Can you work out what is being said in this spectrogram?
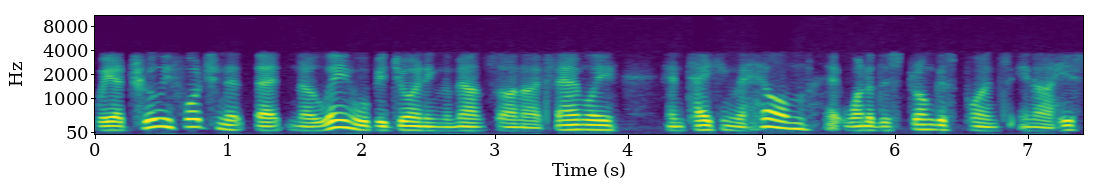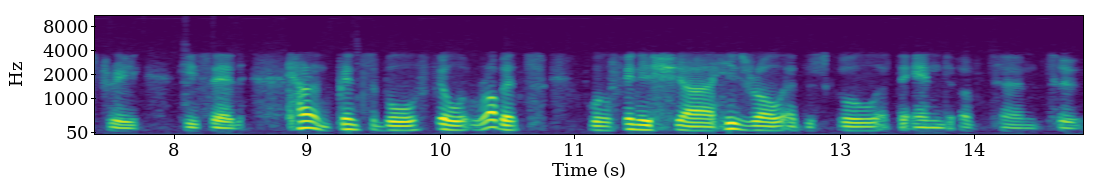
We are truly fortunate that Nolene will be joining the Mount Sinai family and taking the helm at one of the strongest points in our history, he said. Current principal Phil Roberts will finish uh, his role at the school at the end of term two.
